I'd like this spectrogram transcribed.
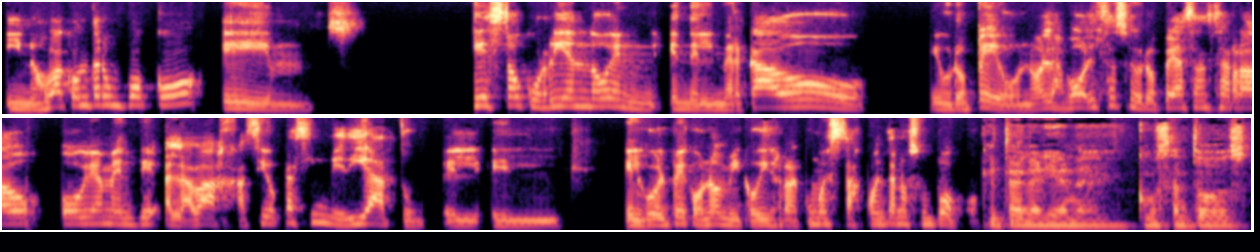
y nos va a contar un poco em, qué está ocurriendo en, en, el mercado europeo. ¿no? Las bolsas europeas han cerrado, obviamente, a la baja. Ha sido casi inmediato el, el, el golpe económico. Isra, ¿cómo estás? Cuéntanos un poco. ¿Qué tal, Ariana? ¿Cómo están todos?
